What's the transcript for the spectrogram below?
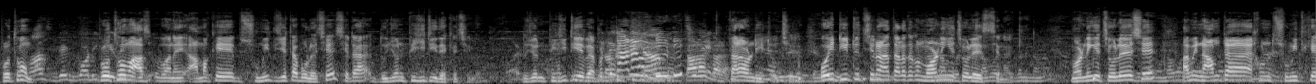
প্রথম প্রথম আস- মানে আমাকে সুমিত যেটা বলেছে সেটা দুজন পিজিটি দেখেছিল। দুজন পিজিটি এ ব্যাপারটা। তারা অন ডিউটি ছিল। ওই ডিউটি ছিল না তারা তখন মর্নিংয়ে চলে এসেছেন আর কি। মর্নিংয়ে চলে এসে আমি নামটা এখন সুমিতকে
